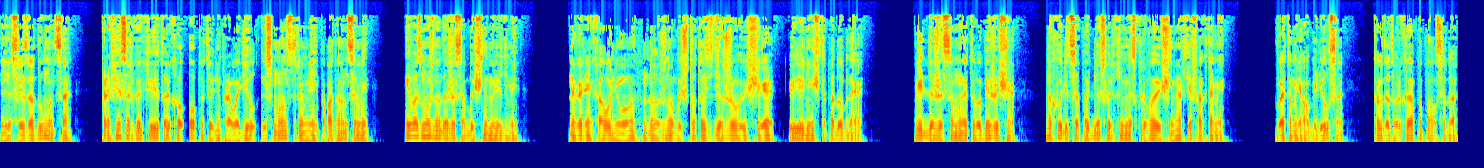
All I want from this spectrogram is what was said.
Если задуматься, профессор какие только опыты не проводил и с монстрами, и попаданцами, и, возможно, даже с обычными людьми. Наверняка у него должно быть что-то сдерживающее или нечто подобное. Ведь даже само это убежище находится под несколькими скрывающими артефактами — в этом я убедился, когда только попал сюда.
